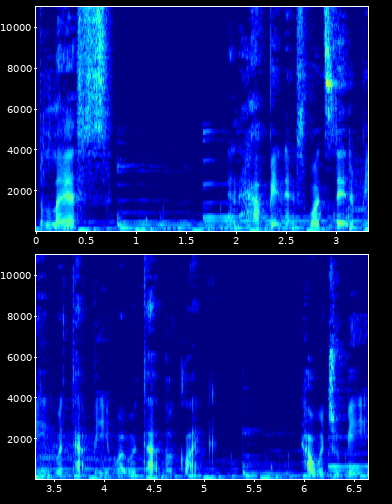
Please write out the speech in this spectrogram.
bliss, and happiness, what state of being would that be? What would that look like? How would you be?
